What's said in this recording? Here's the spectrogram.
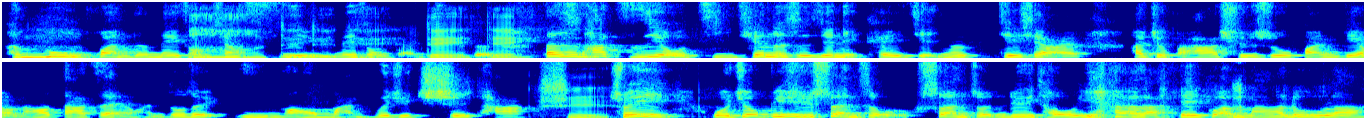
很梦幻的那种像丝羽那种感觉的。哦、对，对，对，对。但是它只有几天的时间你可以剪，因为接下来它就把它迅速换掉，然后大自然有很多的羽毛螨会去吃它。是。所以。我就必须算准算准绿头鸭啦、黑冠麻鹭啦，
